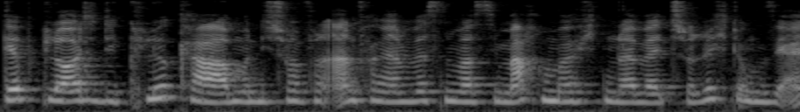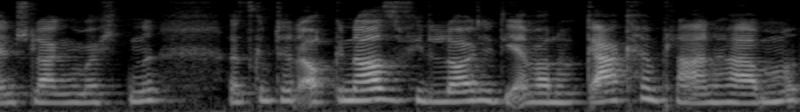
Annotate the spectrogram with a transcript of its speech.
gibt Leute, die Glück haben und die schon von Anfang an wissen, was sie machen möchten oder welche Richtung sie einschlagen möchten. Es gibt halt auch genauso viele Leute, die einfach noch gar keinen Plan haben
